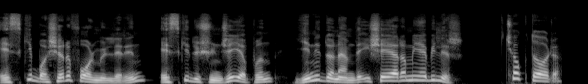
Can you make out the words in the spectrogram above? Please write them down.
eski başarı formüllerin, eski düşünce yapın yeni dönemde işe yaramayabilir. Çok doğru.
